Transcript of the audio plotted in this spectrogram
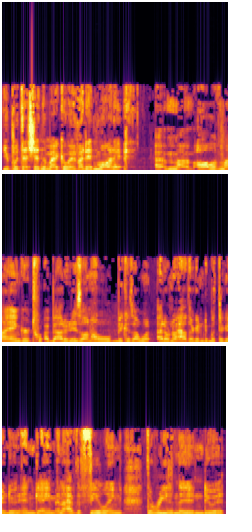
you put that shit in the microwave. I didn't want it. Uh, my, all of my anger about it is on hold because I want. I don't know how they're going to what they're going to do in Endgame, and I have the feeling the reason they didn't do it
